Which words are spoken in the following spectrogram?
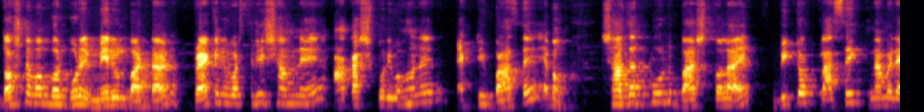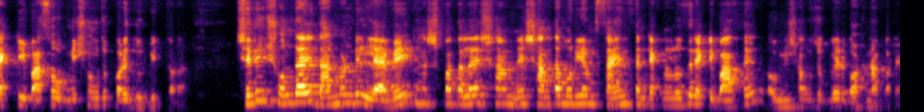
দশ নভেম্বর ভোরে মেরুল বাড্ডার ব্র্যাক ইউনিভার্সিটির সামনে আকাশ পরিবহনের একটি বাসে এবং শাহজাদপুর বাসতলায় ভিক্টর ক্লাসিক নামের একটি বাসে অগ্নিসংযোগ করে দুর্বৃত্তরা। সেদিন সন্ধ্যায় ধানমন্ডির ল্যাবেট হাসপাতালের সামনে শান্তা মরিয়াম সায়েন্স অ্যান্ড টেকনোলজির একটি বাসে অগ্নিসংযোগের ঘটনা ঘটে।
